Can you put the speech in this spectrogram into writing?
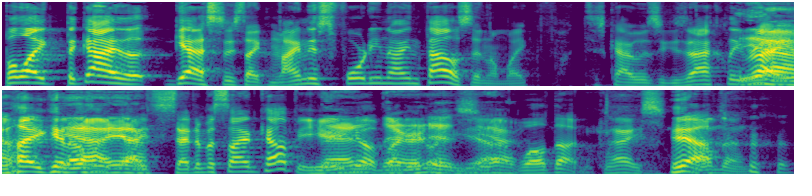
but like the guy that guessed is like minus forty nine thousand. I'm like, fuck, this guy was exactly Yeah, right. Like, you know, yeah, yeah. I sent him a signed copy. Here Yeah, you go. there buddy. it Like, yeah. well done. Nice. Yeah, Well done.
